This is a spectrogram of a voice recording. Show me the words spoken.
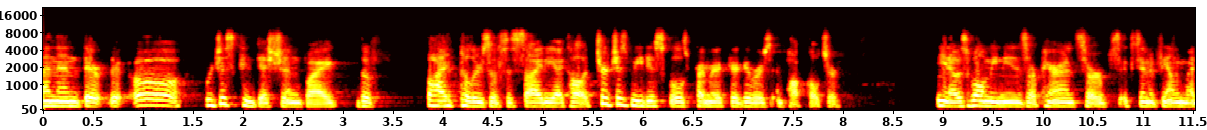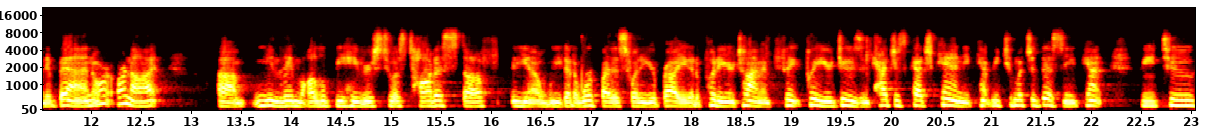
and then they're, they're oh we're just conditioned by the five pillars of society. I call it churches media schools primary caregivers and pop culture. You know as well meaning as our parents or extended family might have been or, or not um, you know they modeled behaviors to us taught us stuff. You know we got to work by the sweat of your brow. You got to put in your time and pay, pay your dues and catch as catch can. You can't be too much of this and you can't be too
